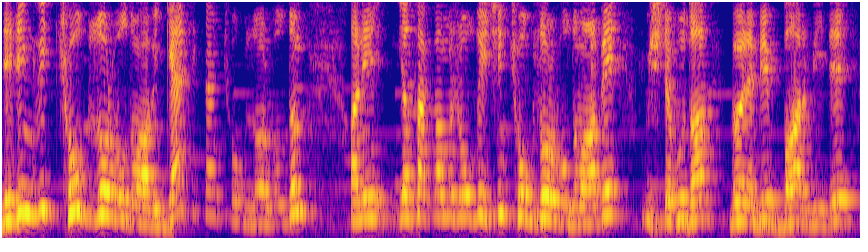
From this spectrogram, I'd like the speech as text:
Dediğim gibi çok zor buldum abi. Gerçekten çok zor buldum. Hani yasaklanmış olduğu için çok zor buldum abi. İşte bu da böyle bir Barbie'ydi.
